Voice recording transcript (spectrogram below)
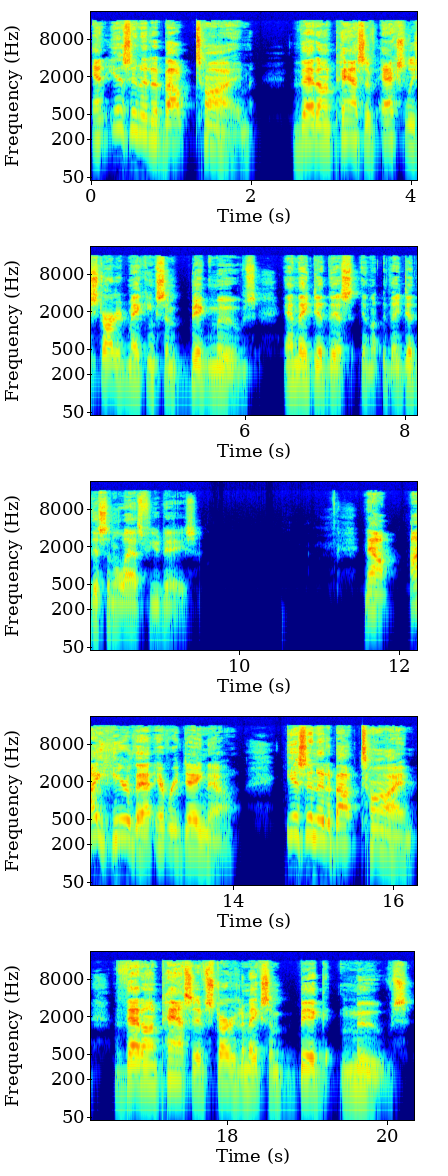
And isn't it about time that OnPassive actually started making some big moves? And they did this in the, they did this in the last few days. Now, I hear that every day now. Isn't it about time that OnPassive started to make some big moves?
